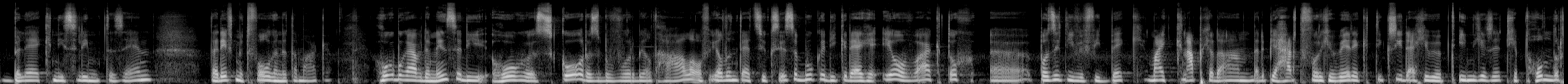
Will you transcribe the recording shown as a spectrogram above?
blijk niet slim te zijn? Dat heeft met het volgende te maken. Hoogbegaafde mensen die hoge scores bijvoorbeeld halen of heel de tijd successen boeken, die krijgen heel vaak toch uh, positieve feedback. Maar knap gedaan, daar heb je hard voor gewerkt. Ik zie dat je je hebt ingezet, je hebt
